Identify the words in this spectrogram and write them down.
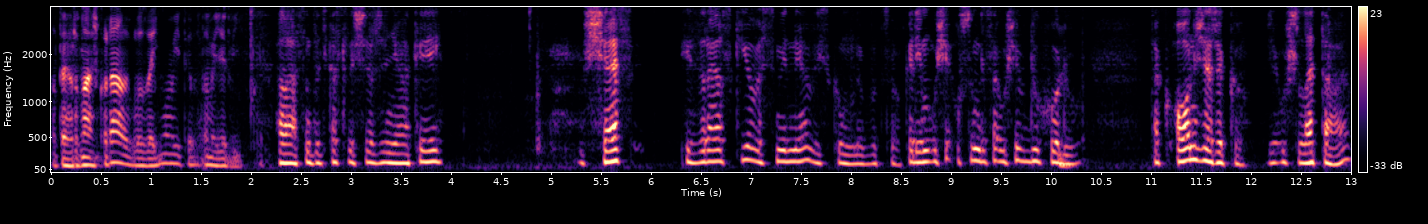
A to je hrozná škoda, to bylo zajímavé ty o tom vědět víc. Ale já jsem teďka slyšel, že nějaký šéf izraelského vesmírného výzkumu, nebo co, který mu už je 80, už je v důchodu, tak on, že řekl, že už leta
